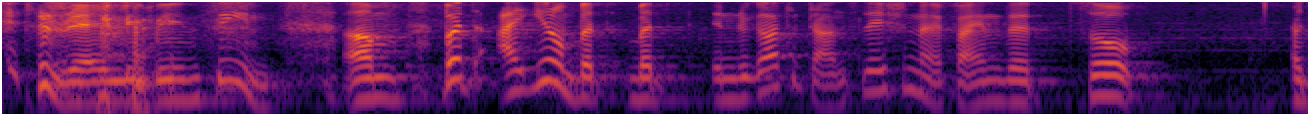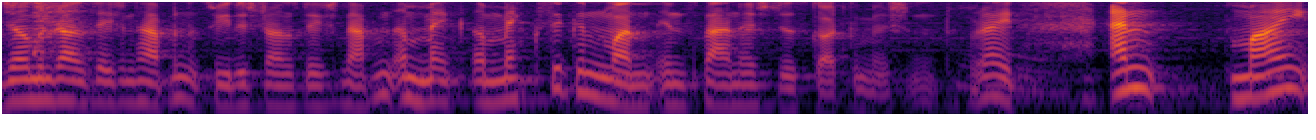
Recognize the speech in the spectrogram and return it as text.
rarely been seen. Um, but I, you know, but but in regard to translation, I find that so a German translation happened, a Swedish translation happened, a, Me- a Mexican one in Spanish just got commissioned, right? And my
